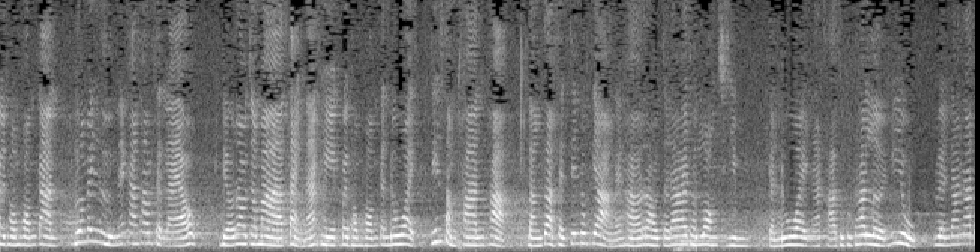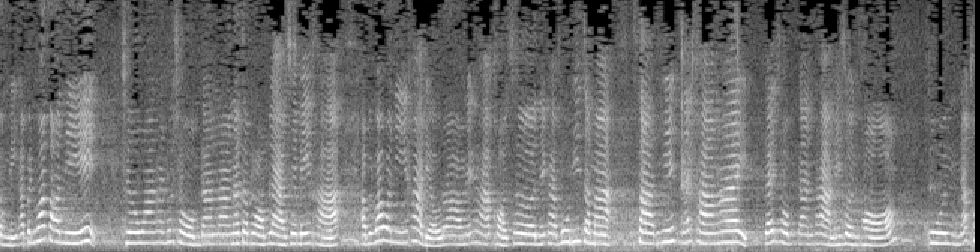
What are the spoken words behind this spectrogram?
ไปพร้อมๆกันรวมไปถึงนะคะทำเสร็จแล้ว เดี๋ยวเราจะมาแต่งหน้าเค้กไปพร้อม ๆ กันด้วย ที่สำคัญค่ะ หลังจากเสร็จสิ้นทุกอย่างนะคะ เราจะได้ทดลองชิมกันด้วยนะคะ ทุกๆท่านเลยที่อยู่บริเวณด้านหน้าตรงนี้เอาเป็นว่าตอนนี้ เชื่อว่าท่านผู้ชมด้านล่างน่าจะพร้อมแล้วใช่ไหมคะ เอาเป็นว่าวันนี้ค่ะ เดี๋ยวเรานะคะ ขอเชิญนะคะ ผู้ที่จะมาสาธิตนะคะให้ได้ชมกันค่ะในส่วนของคุณนค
